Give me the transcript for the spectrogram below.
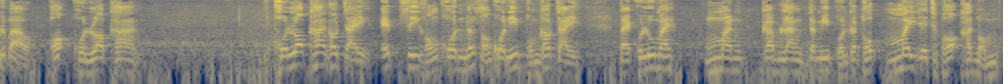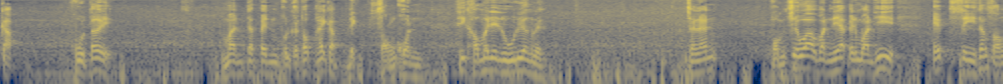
หรือเปล่า เพราะคนรอบข้าง คนรอบข้างเข้าใจ FC ของคนทั้งสองคนนี้ผมเข้าใจ แต่คุณรู้ไหม มันกำลังจะมีผลกระทบ ไม่ใช่เฉพาะขนมกับครูเต้ย มันจะเป็นผลกระทบให้กับเด็กสองคนที่เขาไม่ได้รู้เรื่องเลย ฉะนั้นผมเชื่อว่าวันนี้เป็นวันที่ FC ทั้งสอง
